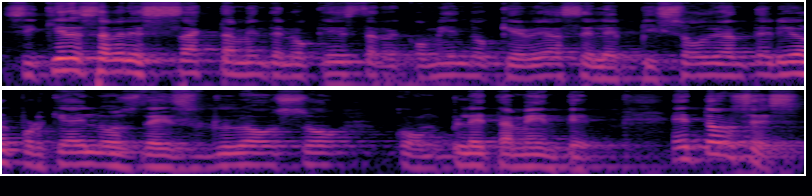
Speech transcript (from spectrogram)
Si quieres saber exactamente lo que es, te recomiendo que veas el episodio anterior porque ahí los desgloso completamente. Entonces,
